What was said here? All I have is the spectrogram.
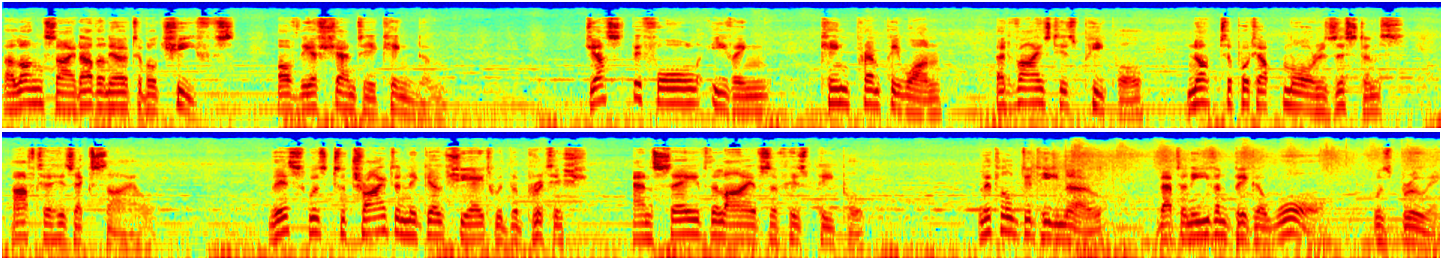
alongside other notable chiefs of the Ashanti Kingdom. Just before leaving, King Prempeh I advised his people not to put up more resistance after his exile. This was to try to negotiate with the British and save the lives of his people. Little did he know that an even bigger war was brewing.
